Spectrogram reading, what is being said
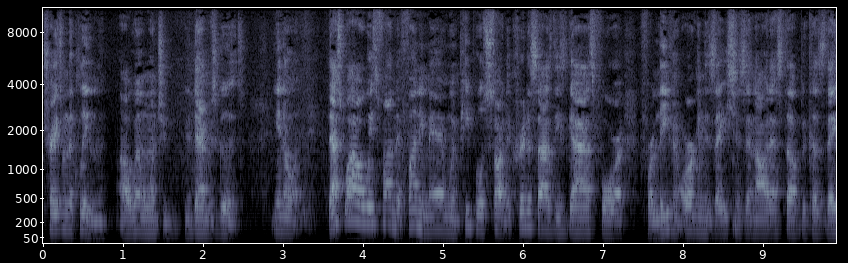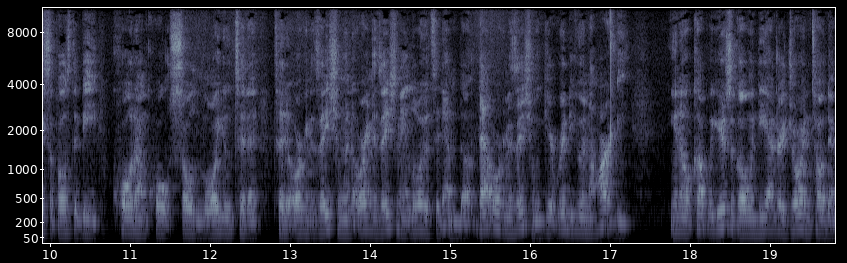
trades him to Cleveland. Oh, we don't want you. You damaged goods. You know, that's why I always find it funny, man, when people start to criticize these guys for for leaving organizations and all that stuff because they supposed to be quote unquote so loyal to the to the organization when the organization ain't loyal to them. The, that organization would get rid of you in a heartbeat. You know, a couple years ago when DeAndre Jordan told the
